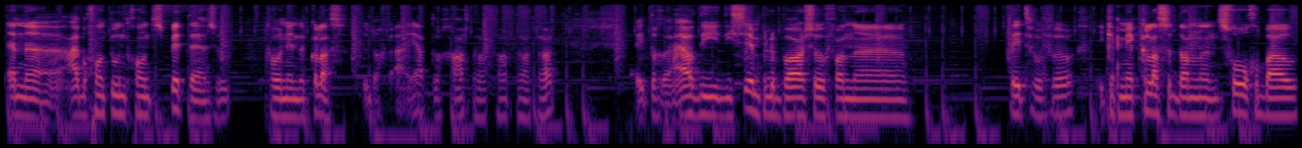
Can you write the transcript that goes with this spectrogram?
En eh, hij begon toen gewoon te spitten en zo. Gewoon in de klas. Toen dacht ik, ah ja, toch hard, hard, hard, hard, hard. Weet toch, hij had die, die simpele bar zo van... eh, weet je hoeveel? Ik heb meer klassen dan een schoolgebouw.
